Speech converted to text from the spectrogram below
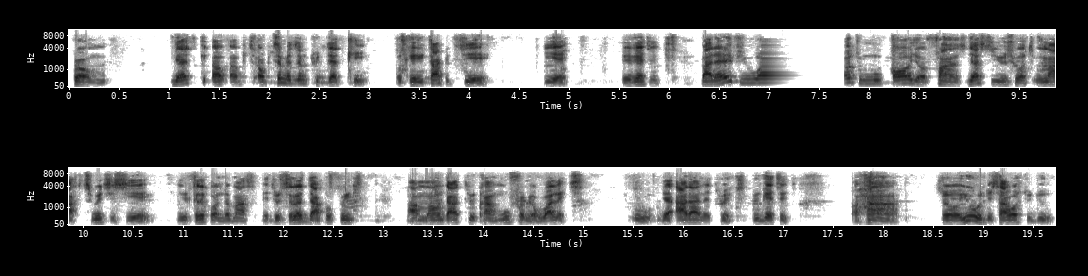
from that uh, optimism to ZK. Okay, you type it here. Here. You get it. But if you want to move all your funds, just use what max, which is here. You click on the max, it will select the appropriate amount that you can move from your wallet to the other networks. You get it. Uh-huh. So you will decide what to do.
